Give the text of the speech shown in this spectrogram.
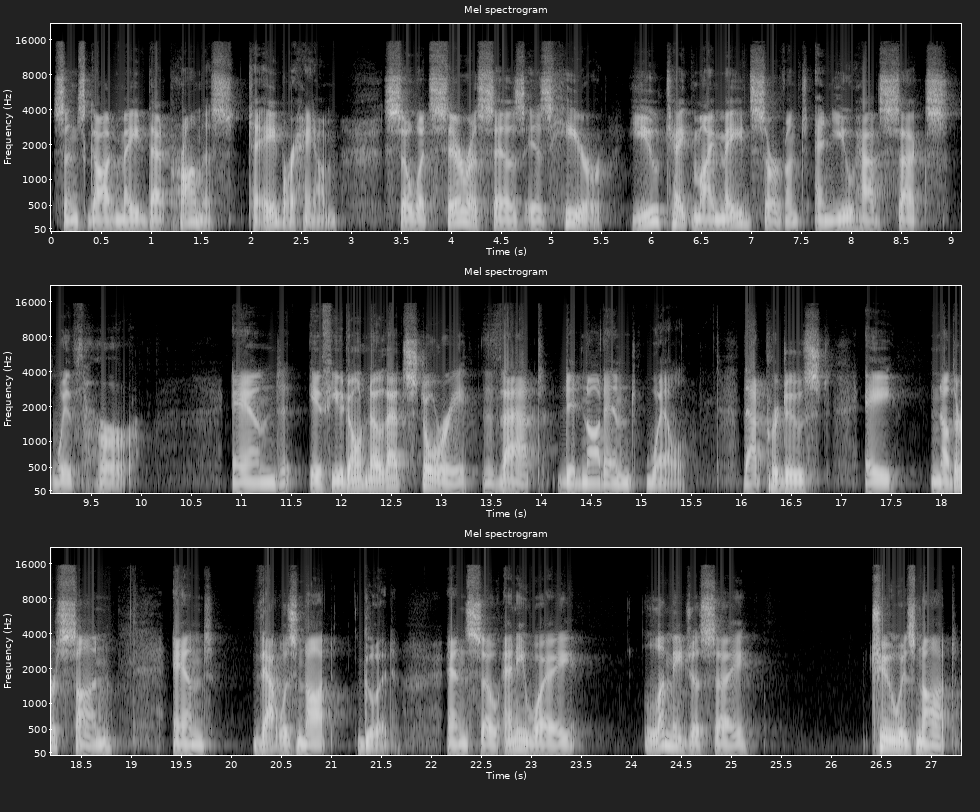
since God made that promise to Abraham. So what Sarah says is here, you take my maidservant and you have sex with her. And if you don't know that story, that did not end well. That produced a, another son, and that was not good. And so, anyway, let me just say two is not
